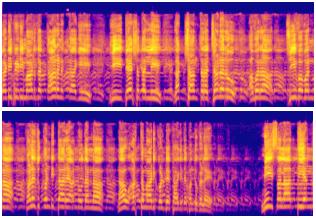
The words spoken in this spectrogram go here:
ಗಡಿಬಿಡಿ ಮಾಡಿದ ಕಾರಣಕ್ಕಾಗಿ ಈ ದೇಶದಲ್ಲಿ ಲಕ್ಷಾಂತರ ಜನರು ಅವರ ಜೀವವನ್ನ ಕಳೆದುಕೊಂಡಿದ್ದಾರೆ ಅನ್ನುವುದನ್ನ ನಾವು ಅರ್ಥ ಮಾಡಿಕೊಳ್ಬೇಕಾಗಿದೆ ಬಂಧುಗಳೇ. ಮೀಸಲಾತಿಯನ್ನ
